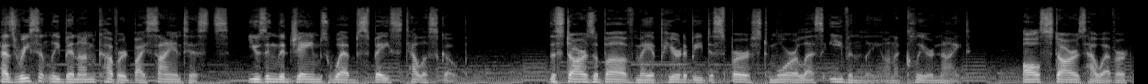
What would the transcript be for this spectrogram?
has recently been uncovered by scientists using the James Webb Space Telescope. The stars above may appear to be dispersed more or less evenly on a clear night. All stars, however,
